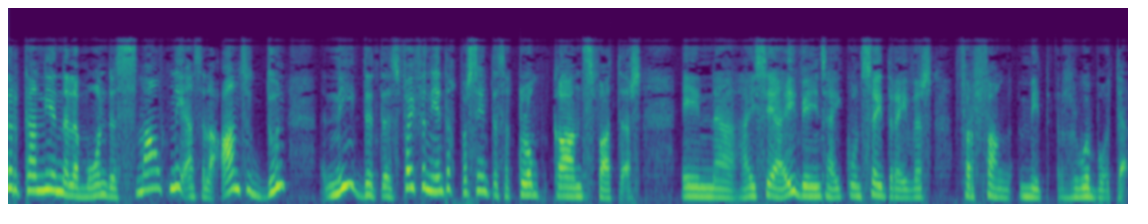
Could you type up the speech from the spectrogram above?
Botter kan nie in hulle monde smelt nie as hulle aansoek doen. Nie, dit is 95% is 'n klomp kansvatters. En uh, hy sê hy wens hy kon sy drywers vervang met robotte.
